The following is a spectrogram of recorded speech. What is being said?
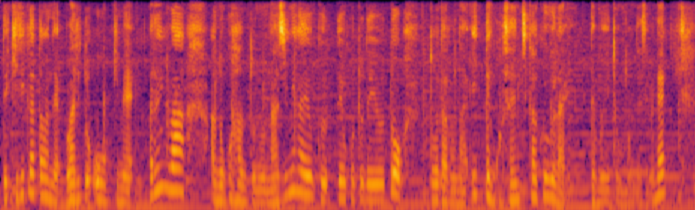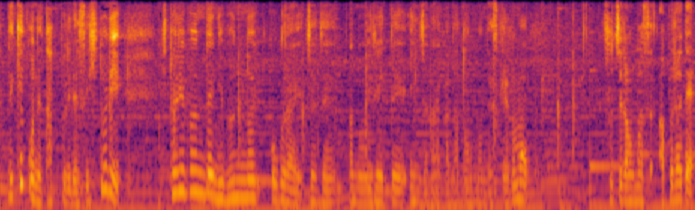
で切り方はね割と大きめ。あるいはあのご飯との馴染みがよくっていうことで言うとどうだろうな1.5センチ角ぐらいでもいいと思うんですよね。で結構ねたっぷりです。1人1人分で1 2個ぐらい全然あの入れていいんじゃないかなと思うんですけれども。そちらをまず油で、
